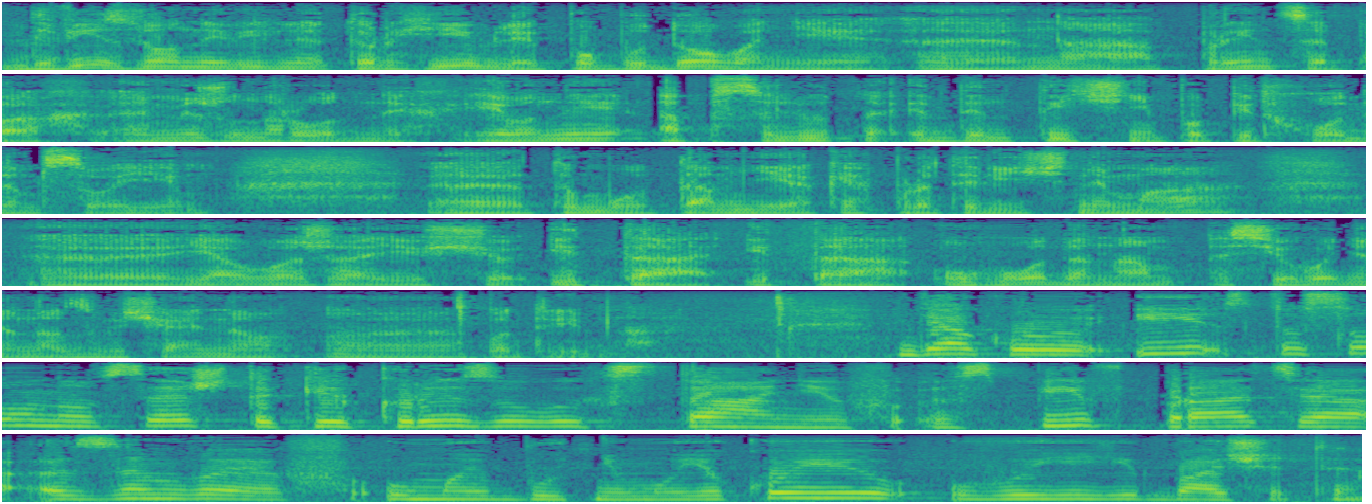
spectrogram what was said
Дві зони вільної торгівлі побудовані е, на принципах міжнародних, і вони абсолютно ідентичні по підходам своїм. Е, Тому там ніяких протиріч нема. Е, Я вважаю, що і та, і та угода нам сьогодні надзвичайно потрібна. Дякую. І стосовно все ж таки кризових станів, співпраця з МВФ у майбутньому, якою ви її бачите?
